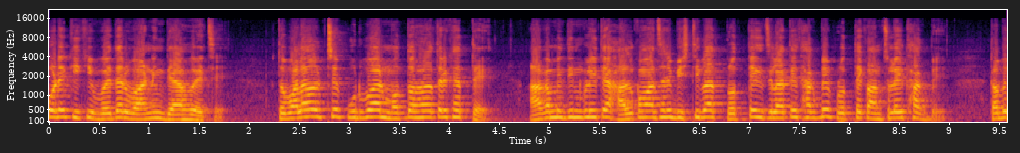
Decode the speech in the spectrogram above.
করে কী কী ওয়েদার ওয়ার্নিং দেওয়া হয়েছে। তো বলা হচ্ছে পূর্ব আর মধ্য ভারতের ক্ষেত্রে আগামী দিনগুলিতে হালকা মাঝারি বৃষ্টিপাত প্রত্যেক জেলাতেই থাকবে, প্রত্যেক অঞ্চলেই থাকবে। তবে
